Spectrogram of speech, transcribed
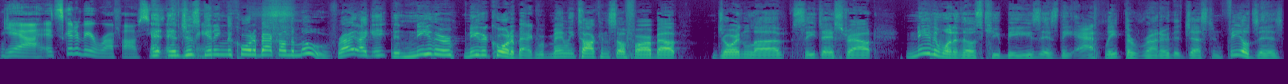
yeah, it's going to be a rough offseason. And, and just me. getting the quarterback on the move, right? Like it, neither neither quarterback. We're mainly talking so far about Jordan Love, C.J. Stroud. Neither one of those QBs is the athlete, the runner that Justin Fields is,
